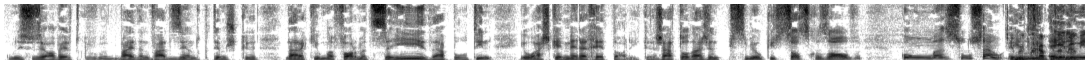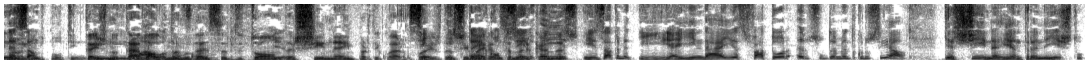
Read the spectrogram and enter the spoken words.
como disse José Alberto, que Biden vá dizendo que temos que dar aqui uma forma de saída a Putin. Eu acho que é mera retórica. Já toda a gente percebeu que isto só se resolve com uma solução. E muito a eliminação Nuno, de Putin. Tens notado alguma mudança forma. de tom da China, em particular depois Sim, da Cimeira de Samarcanda? Isso, exatamente. E ainda há esse fator absolutamente crucial, que a China entra nisto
